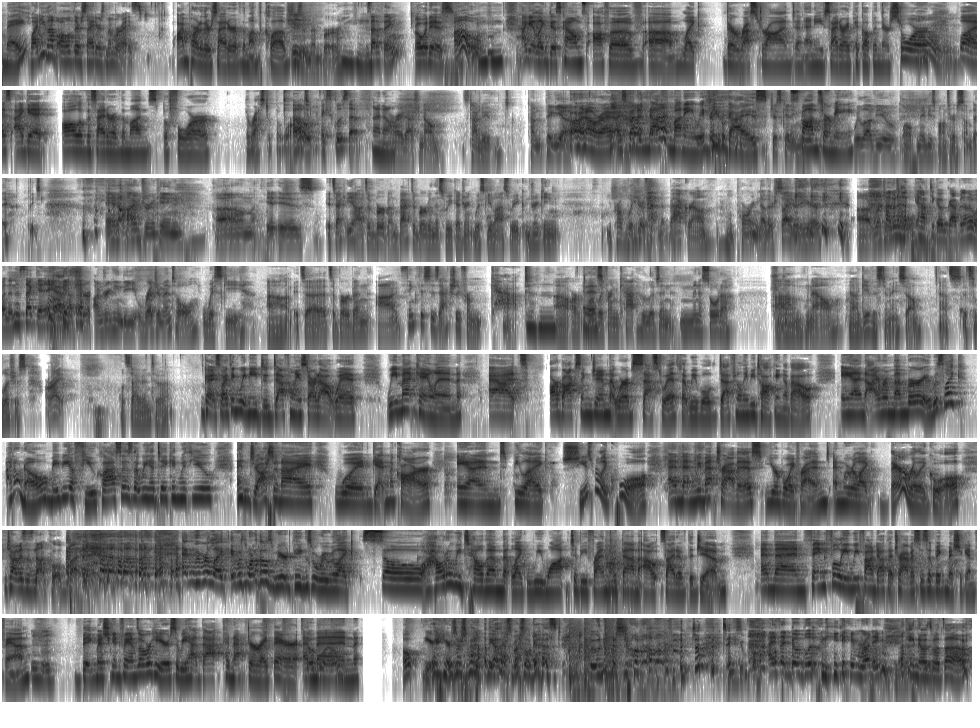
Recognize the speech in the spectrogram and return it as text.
May. Why do you have all of their ciders memorized? I'm part of their cider of the month club. She's a member. Is that a thing? Oh, it is. Oh, Mhm. I get like discounts off of um like their restaurant and any cider I pick up in their store. Oh. Plus, I get all of the cider of the months before the rest of the world. oh, exclusive. I know. All right, Ash Elm. It's time to time to piggy up. I know, right? I spent enough money with you guys. Just kidding. We- Sponsor me. We love you. Well, maybe sponsor us someday, please. and I'm drinking. Um, it is. It's actually yeah. It's a bourbon. Back to bourbon this week. I drank whiskey last week. I'm drinking. You probably hear that in the background. I'm pouring another cider here. Uh, I'm gonna have to go grab another one in a second. Yeah. yeah, sure. I'm drinking the Regimental whiskey. Um, it's a it's a bourbon. I think this is actually from Kat, uh, our It lovely is. friend Kat, who lives in Minnesota um, now. Uh, gave this to me, so that's it's delicious. All right, let's dive into it. Okay, so I think we need to definitely start out with we met Kaelyn at our boxing gym that we're obsessed with that we will definitely be talking about. And I remember it was like, I don't know, maybe a few classes that we had taken with you. And Josh and I would get in the car and be like, she's really cool. And then we met Travis, your boyfriend, and we were like, they're really cool. Travis is not cool, but and we were like, it was one of those weird things where we were like, so how do we tell them that like we want to be friends with them outside of the gym? And then thankfully we found out that Travis is a big Michigan fan. Mm-hmm. Big Michigan fans over here. So we had that connector right there. And oh, Blue. then Oh, here, here's our spe- the other special guest. Boone has shown up to the table. I said go blue and he came running. He knows what's up.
